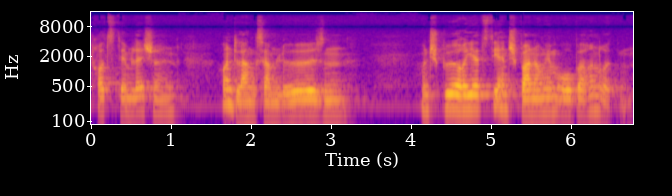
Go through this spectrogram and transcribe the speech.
trotzdem lächeln und langsam lösen und spüre jetzt die Entspannung im oberen Rücken.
